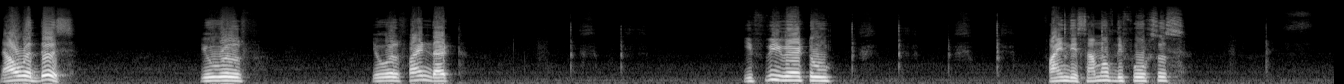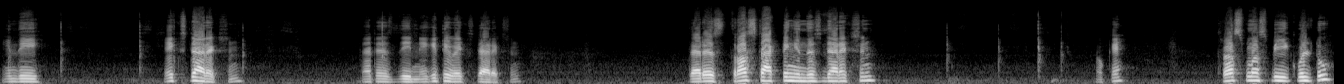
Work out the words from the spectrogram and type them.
Now with this you will you will find that if we were to find the sum of the forces in the x direction that is the negative x direction there is thrust acting in this direction okay. Thrust must be equal to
